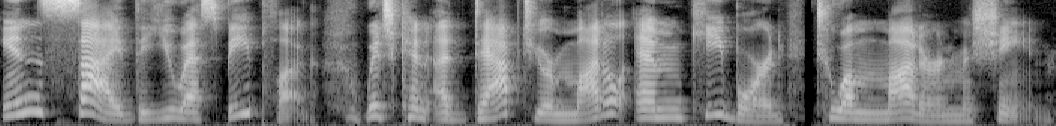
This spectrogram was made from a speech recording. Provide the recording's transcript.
inside the USB plug, which can adapt your Model M keyboard to a modern machine.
